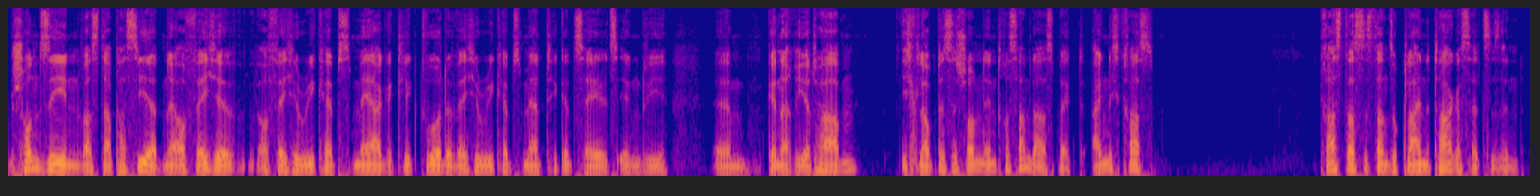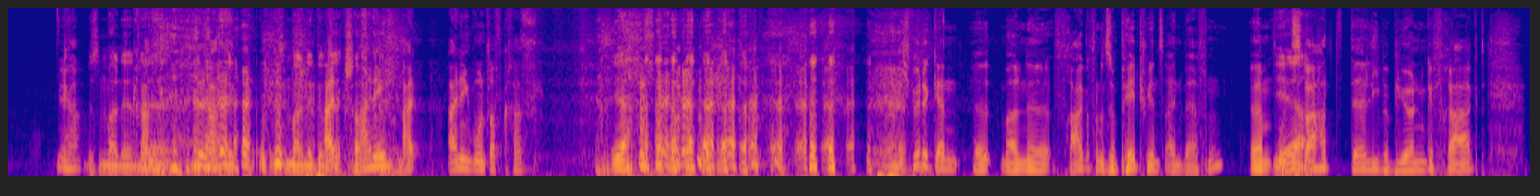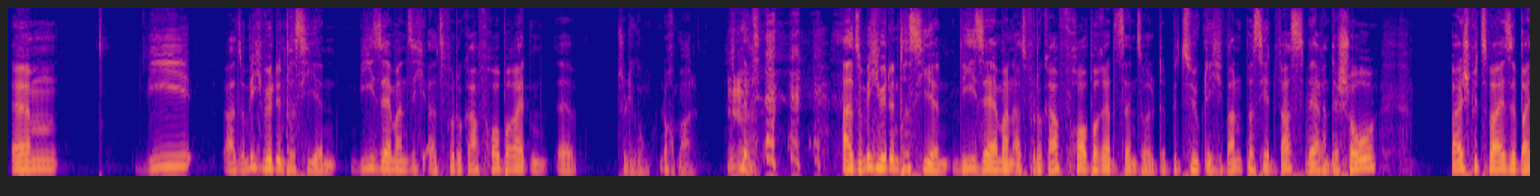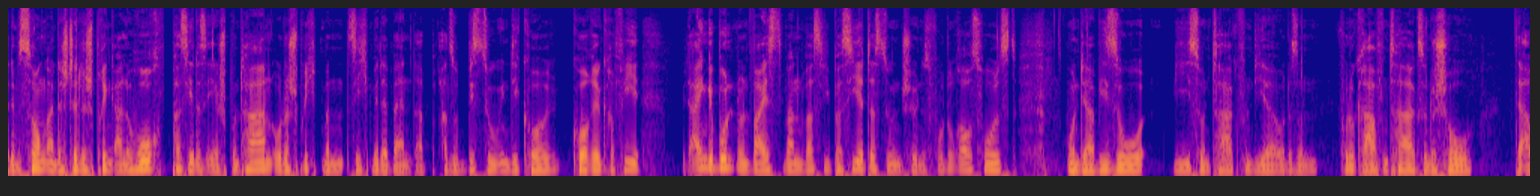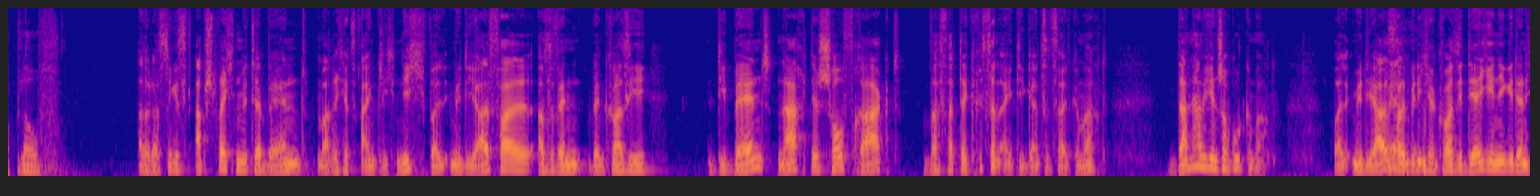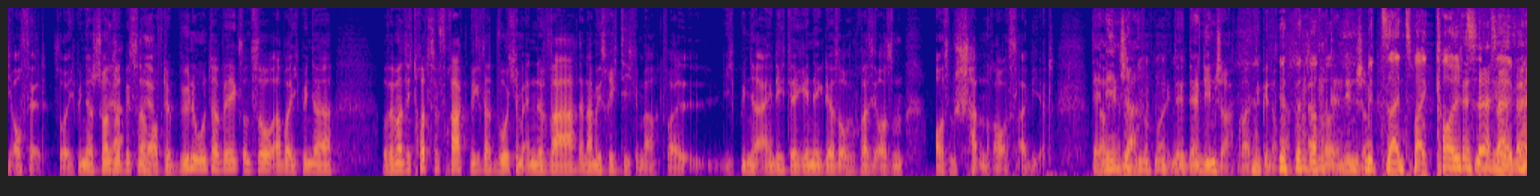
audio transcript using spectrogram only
schon sehen, was da passiert, ne? Auf welche, auf welche Recaps mehr geklickt wurde, welche Recaps mehr Ticket Sales irgendwie ähm, generiert haben. Ich glaube, das ist schon ein interessanter Aspekt. Eigentlich krass. Krass, dass es dann so kleine Tagessätze sind. Ja. Müssen mal eine, eine, eine, müssen mal eine Ein, Gewerkschaft einigen, gründen. ein, einigen wohnen auf krass. Ja. Ich würde gern äh, mal eine Frage von unseren Patreons einwerfen. Ähm, Yeah. Und zwar hat der liebe Björn gefragt, ähm, wie, also mich würde interessieren, wie sehr man sich als Fotograf vorbereiten, äh, Entschuldigung, nochmal. also mich würde interessieren, wie sehr man als Fotograf vorbereitet sein sollte bezüglich wann passiert was während der Show. Beispielsweise bei dem Song an der Stelle springen alle hoch, passiert das eher spontan oder spricht man sich mit der Band ab? Also bist du in die Chore Choreografie mit eingebunden und weißt, wann was wie passiert, dass du ein schönes Foto rausholst. Und ja, wieso, wie so ein Tag von dir oder so ein Fotografentag, so eine Show, der Ablauf. Also das Ding ist, absprechen mit der Band mache ich jetzt eigentlich nicht, weil im Idealfall, also wenn, wenn quasi die Band nach der Show fragt, was hat der Christian eigentlich die ganze Zeit gemacht, dann habe ich den Job gut gemacht. Weil im Idealfall bin ich ja quasi derjenige, der nicht auffällt. So, ich bin ja schon so Ja, ein bisschen ja. auf der Bühne unterwegs und so, aber ich bin ja, und wenn man sich trotzdem fragt, wie gesagt, wo ich am Ende war, dann habe ich es richtig gemacht, weil ich bin ja eigentlich derjenige, der so quasi aus dem, aus dem Schatten raus agiert. Der Ninja. Der, der Ninja, quasi, genau. Einfach der Ninja. Mit seinen zwei Colts in seinem.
